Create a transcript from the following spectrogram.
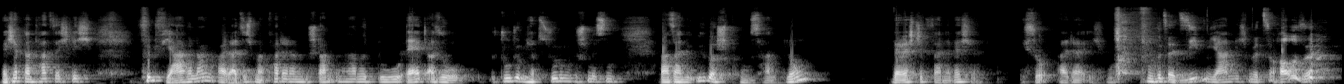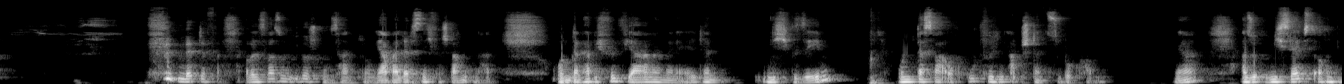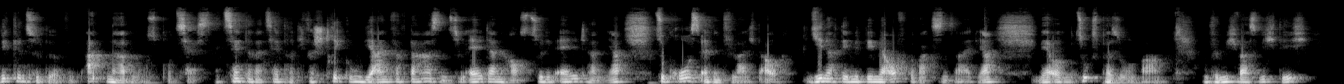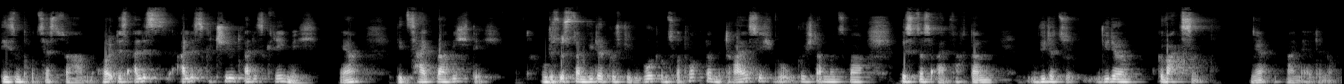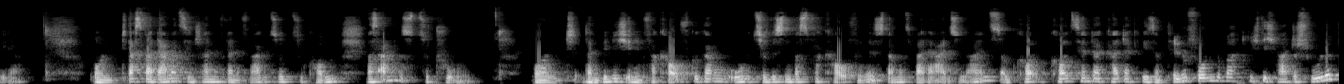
Ich habe dann tatsächlich fünf Jahre lang, weil als ich meinem Vater dann gestanden habe, du, Dad, also Studium, ich habe Studium geschmissen, war seine Übersprungshandlung, wer wäscht jetzt deine Wäsche? Ich so, Alter, ich wohne seit sieben Jahren nicht mehr zu Hause. Nette. Aber das war so eine Übersprungshandlung, ja, weil er das nicht verstanden hat. Und dann habe ich fünf Jahre lang meine Eltern nicht gesehen. Und das war auch gut für den Abstand zu bekommen. Ja, also mich selbst auch entwickeln zu dürfen, Abnabelungsprozess etc. etc. Die Verstrickungen, die einfach da sind zum Elternhaus, zu den Eltern, ja, zu Großeltern vielleicht auch, je nachdem mit wem ihr aufgewachsen seid, ja, wer eure Bezugsperson war. Und für mich war es wichtig, diesen Prozess zu haben. Heute ist alles alles gechillt, alles cremig. Ja, die Zeit war wichtig. Und es ist dann wieder durch die Geburt unserer Tochter mit 30, wo, ich damals war, ist das einfach dann wieder zu, wieder gewachsen. Ja, mit meinen Eltern noch wieder. Und das war damals die Entscheidung, auf deine Frage zurückzukommen, was anderes zu tun. Und dann bin ich in den Verkauf gegangen, ohne zu wissen, was Verkaufen ist. Damals bei der 1 und 1 am Callcenter, kalter Krise am Telefon gemacht, richtig harte Schule.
